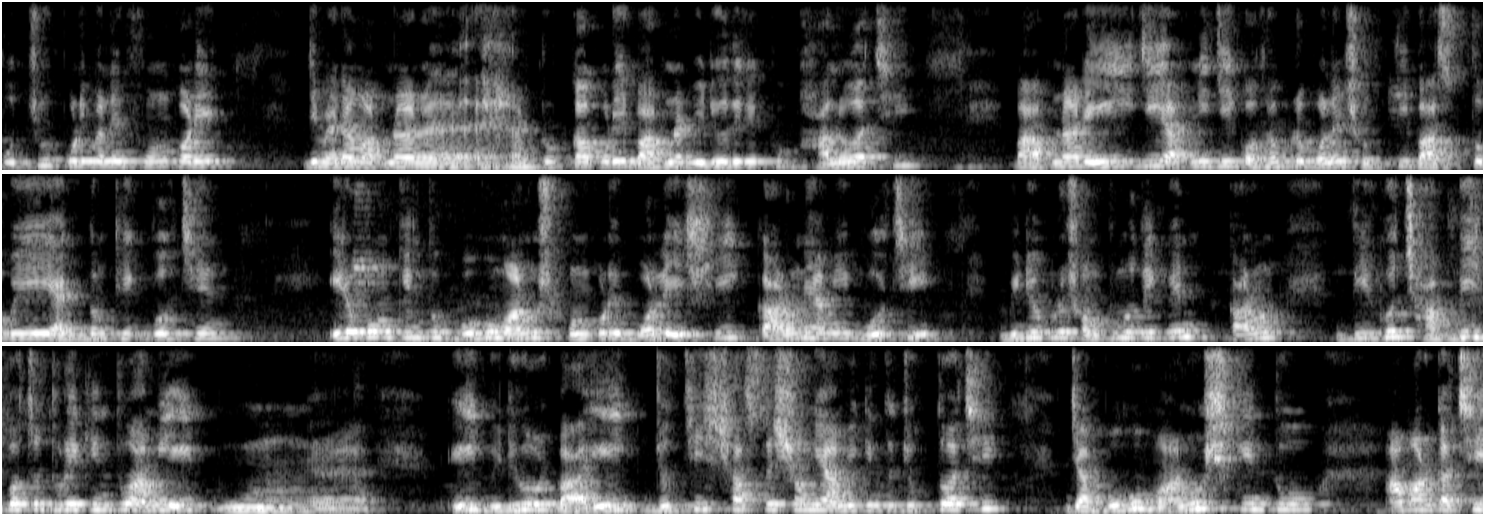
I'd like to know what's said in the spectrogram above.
প্রচুর পরিমাণে ফোন করে যে ম্যাডাম আপনার টোটকা করে বা আপনার ভিডিও দেখে খুব ভালো আছি বা আপনার এই যে, আপনি যে কথাগুলো বলেন সত্যি বাস্তবে একদম ঠিক বলছেন। এরকম কিন্তু বহু মানুষ ফোন করে বলে। সেই কারণে আমি বলছি, ভিডিওগুলো সম্পূর্ণ দেখবেন। কারণ দীর্ঘ ২৬ বছর ধরে কিন্তু আমি এই এই ভিডিও বা এই জ্যোতিষশাস্ত্রের সঙ্গে আমি কিন্তু যুক্ত আছি, যা বহু মানুষ কিন্তু আমার কাছে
